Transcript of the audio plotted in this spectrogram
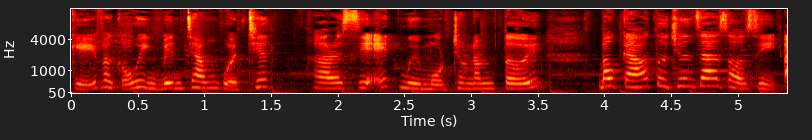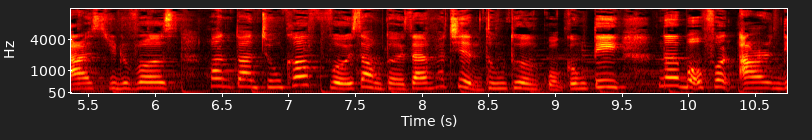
kế và cấu hình bên trong của chiếc Galaxy S11 trong năm tới. Báo cáo từ chuyên gia dò dỉ Ice Universe hoàn toàn trùng khớp với dòng thời gian phát triển thông thường của công ty, nơi bộ phận R&D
